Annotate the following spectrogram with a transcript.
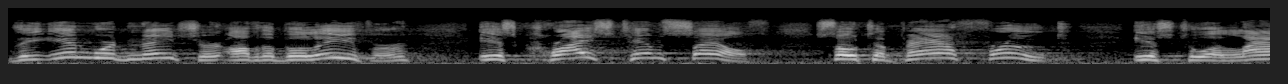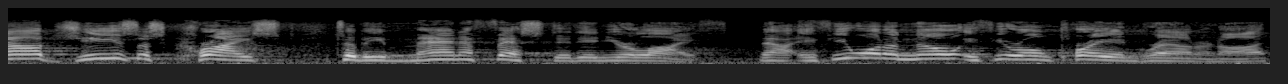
The inward nature of the believer is Christ Himself. So to bear fruit is to allow Jesus Christ to be manifested in your life. Now, if you want to know if you're on praying ground or not,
